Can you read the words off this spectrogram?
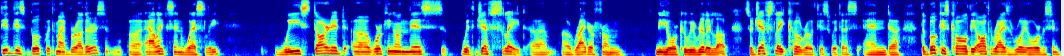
did this book with my brothers, uh, Alex and Wesley, we started uh, working on this with Jeff Slate, um, a writer from New York who we really love. So Jeff Slate co-wrote this with us, and uh, the book is called The Authorized Roy Orbison.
